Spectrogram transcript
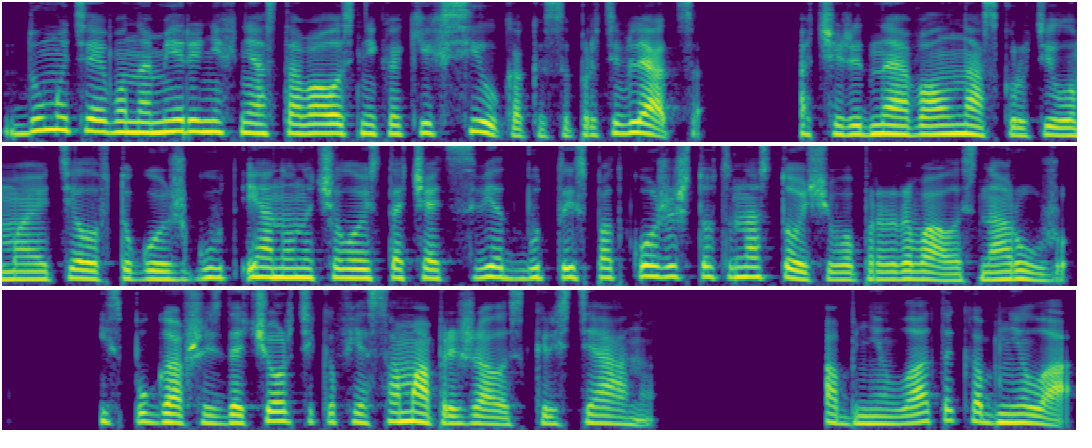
Думать о его намерениях не оставалось никаких сил, как и сопротивляться. Очередная волна скрутила мое тело в тугой жгут, и оно начало источать свет, будто из-под кожи что-то настойчиво прорывалось наружу. Испугавшись до чертиков, я сама прижалась к Кристиану. Обняла так обняла.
